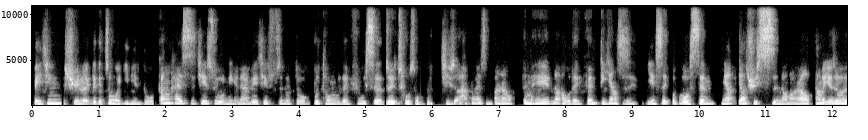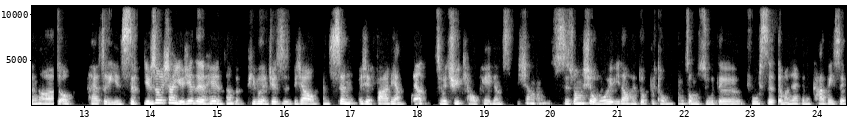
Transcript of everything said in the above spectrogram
北京学了那个中文一年多，刚开始接触你可能还没有接触这么多不同的肤色，所以措手不及，说啊不然怎么办。然后这么黑，那我的粉底这样子颜色够不够深？你要要去试，你知道吗？然后他们有时候很好，说哦。还有这个颜色，有时候像有些的黑人，他的皮肤就是比较很深，而且发亮，然后怎么去调配这样子？像时装秀，我们会遇到很多不同种族的肤色嘛，像可能咖啡色、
